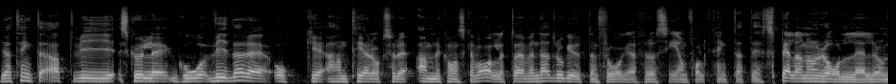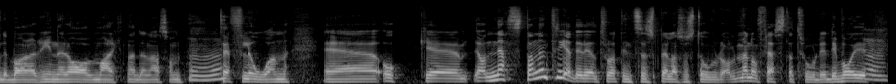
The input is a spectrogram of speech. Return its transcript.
Jag tänkte att vi skulle gå vidare och hantera också det amerikanska valet. Och även där drog jag ut en fråga för att se om folk tänkte att det spelar någon roll eller om det bara rinner av marknaderna som mm. teflon. Eh, och, eh, ja, nästan en tredjedel tror att det inte spelar så stor roll, men de flesta tror det. Det var ju, mm.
